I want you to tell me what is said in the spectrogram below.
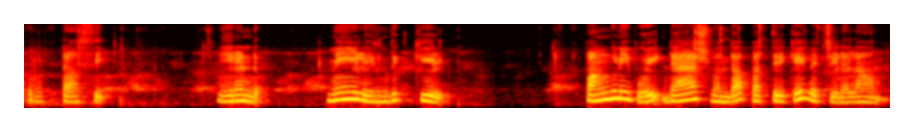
புரட்டாசி. இரண்டு. மேலிருந்து கீழ். பங்குனி போய் டேஷ் வந்தால் பத்திரிக்கை வச்சிடலாம்.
